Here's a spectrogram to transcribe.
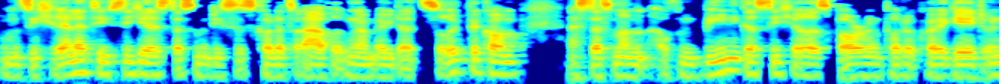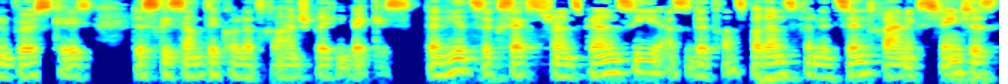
wo man sich relativ sicher ist, dass man dieses Kollateral auch irgendwann mal wieder zurückbekommt, als dass man auf ein weniger sicheres Borrowing-Protokoll geht und im Worst Case das gesamte Kollateral entsprechend weg ist. Dann hier zur Sex Transparency, also der Transparenz von den zentralen Exchanges.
